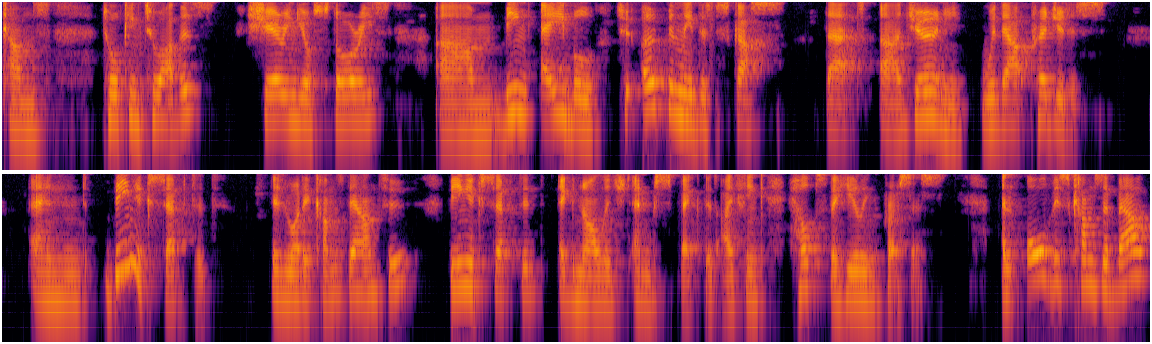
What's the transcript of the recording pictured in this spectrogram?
comes talking to others sharing your stories, um, being able to openly discuss that uh, journey without prejudice, and being accepted. is what it comes down to. Being accepted, acknowledged, and respected, I think, helps the healing process. And all this comes about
